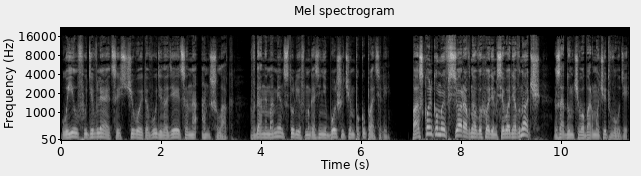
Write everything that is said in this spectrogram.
Уилф удивляется, из чего это Вуди надеется на аншлаг. В данный момент стульев в магазине больше, чем покупателей. «Поскольку мы все равно выходим сегодня в ночь», — задумчиво бормочет Вуди,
